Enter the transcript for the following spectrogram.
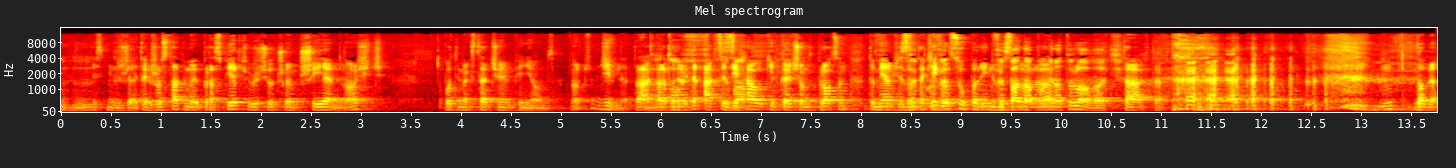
Mhm. Jest mi lżej. Także ostatnio mówię, po raz pierwszy w życiu odczułem przyjemność po tym, jak straciłem pieniądze. No dziwne, tak? No Ale jak te akcje chyba- zjechały kilkadziesiąt procent, to miałem się za takiego wy- super inwestora. Wypada pogratulować. Tak, tak. Dobra,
